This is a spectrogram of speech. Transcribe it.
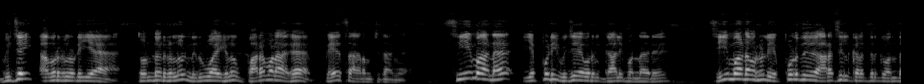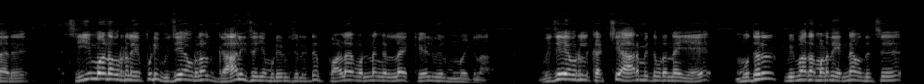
விஜய் அவர்களுடைய தொண்டர்களும் நிர்வாகிகளும் பரவலாக பேச ஆரம்பிச்சிட்டாங்க. சீமான எப்படி விஜய் அவர்கள் காலி பண்ணாரு? சீமான் அவர்கள் எப்பொழுது அரசியல் களத்திற்கு வந்தாரு? சீமான் அவர்களை எப்படி விஜய் அவர்களால் காலி செய்ய முடியும்னு சொல்லிட்டு பல வண்ணங்கள்ல கேள்விகள் முன்வைக்கலாம். விஜய் அவர்கள் கட்சி ஆரம்பித்த உடனேயே முதல் விவாதமானது என்ன வந்துச்சு?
